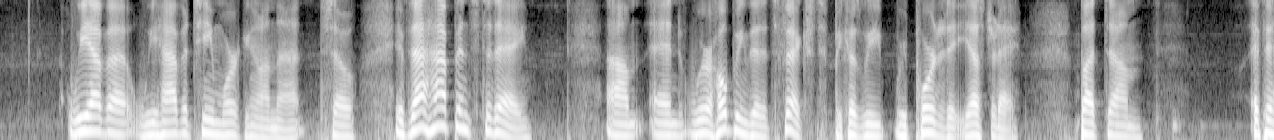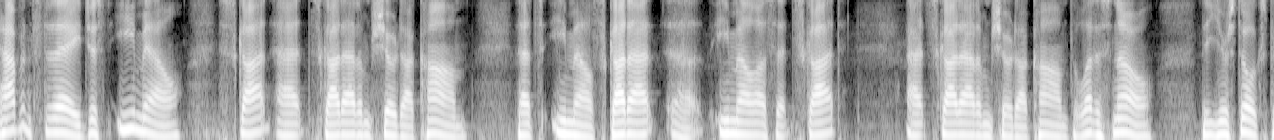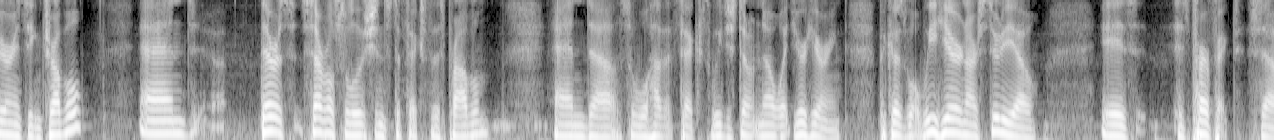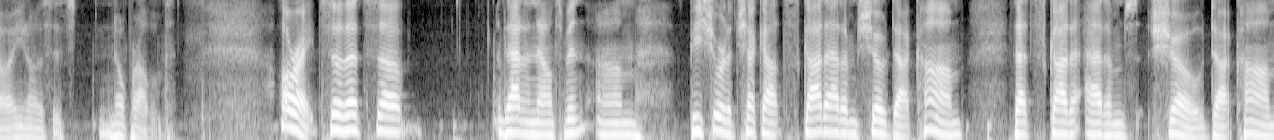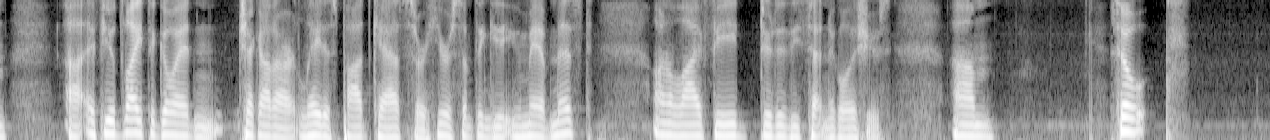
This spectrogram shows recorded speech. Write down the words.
we have a we have a team working on that. So if that happens today. Um, and we're hoping that it's fixed because we reported it yesterday. But um, if it happens today, just email scott at scottadamshow.com. That's email scott at, uh, email us at scott at scottadamshow.com to let us know that you're still experiencing trouble. And uh, there's several solutions to fix this problem. And uh, so we'll have it fixed. We just don't know what you're hearing because what we hear in our studio is is perfect. So you know, it's, it's no problems. All right, so that's uh, that announcement. Um, be sure to check out scottadamshow.com. That's scottadamshow.com. Uh, if you'd like to go ahead and check out our latest podcasts or hear something that you may have missed on a live feed due to these technical issues. Um, so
